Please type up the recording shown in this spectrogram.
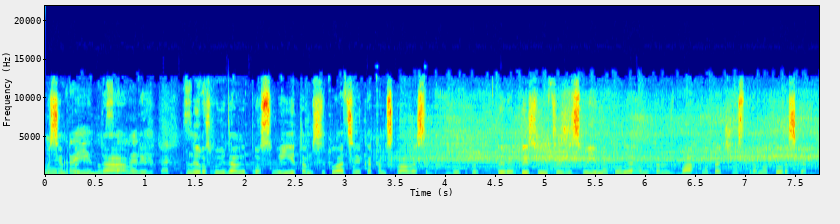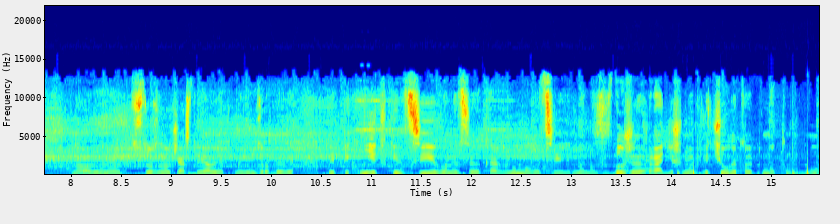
Зовсім Україну да, взагалі. них- так? Вони розповідали про свої там ситуації, яка там склалася, бо переписуються зі своїми колегами там з Бахмута чи з Краматорська. Ну але вони сльози на очах стояли, як ми їм зробили той пікнік в кінці. Вони це кажуть, ну молодці. Ми дуже раді, що ми відчули то, тому ну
